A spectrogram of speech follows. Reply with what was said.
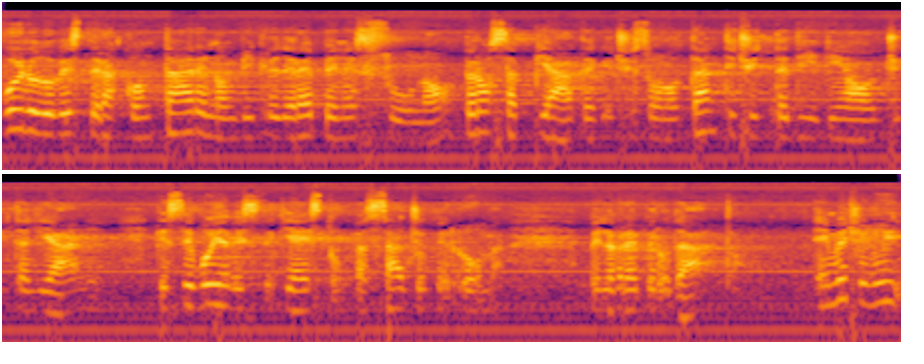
voi lo doveste raccontare non vi crederebbe nessuno, però sappiate che ci sono tanti cittadini oggi italiani che se voi aveste chiesto un passaggio per Roma me l'avrebbero dato. E invece lui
